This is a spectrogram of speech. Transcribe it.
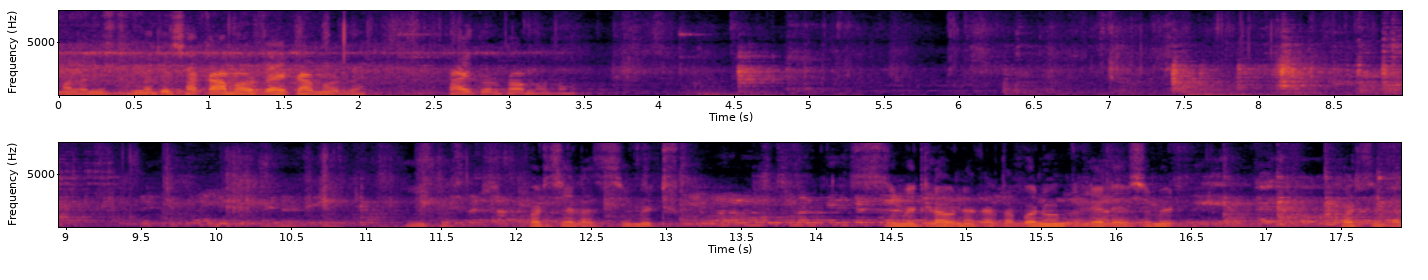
मला नुसतं सा कामावर जाय कामावर जाय काय करू कामावर जाऊन? इथं सिमेंट. सिमेंट लावण्याकरता बनवून ठेवलेलं आहे सिमेंट. फरशीचं.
